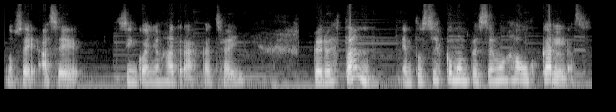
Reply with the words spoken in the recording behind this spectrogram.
no sé, hace cinco años atrás, ¿cachai? Pero están, entonces como empecemos a buscarlas.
